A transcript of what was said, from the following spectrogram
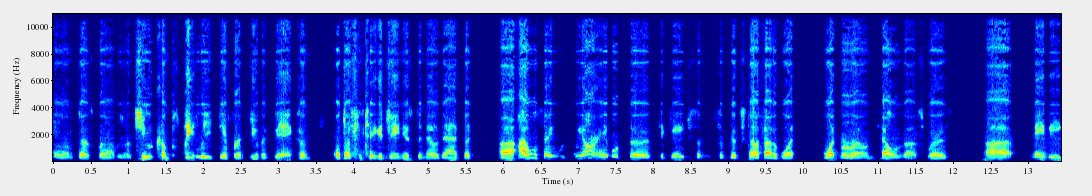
and Gus Bradley are two completely different human beings, and it doesn't take a genius to know that. But uh, I will say we are able to, to gauge some, some good stuff out of what, what Marrone tells us, whereas uh, maybe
